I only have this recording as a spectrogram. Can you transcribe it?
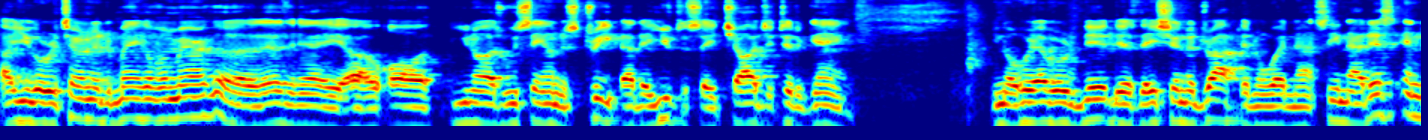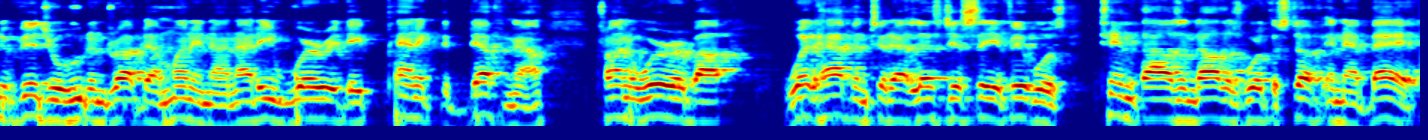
Are you gonna return it to Bank of America, or, uh, or you know, as we say on the street, that they used to say, charge it to the game? You know, whoever did this, they shouldn't have dropped it and whatnot. See, now this individual who didn't drop that money now, now they worried, they panicked to death now, trying to worry about what happened to that. Let's just say if it was ten thousand dollars worth of stuff in that bag.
